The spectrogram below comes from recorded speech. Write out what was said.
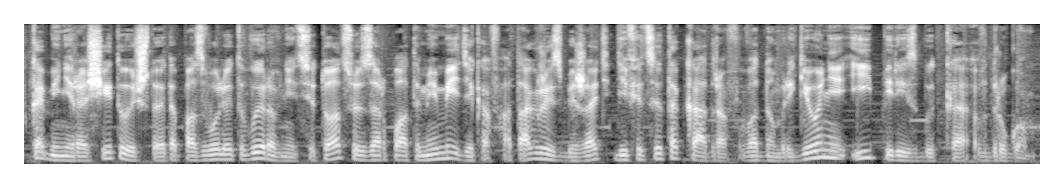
В кабине рассчитывают, что это позволит выровнять ситуацию с зарплатами медиков, а также избежать дефицита дефицита кадров в одном регионе и переизбытка в другом.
